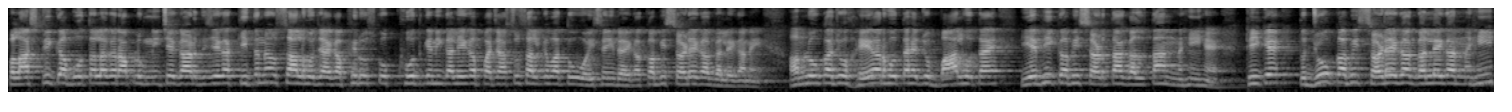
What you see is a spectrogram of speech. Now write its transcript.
प्लास्टिक का बोतल अगर आप लोग नीचे गाड़ दीजिएगा, कितने साल हो जाएगा? फिर उसको खोद के निकालिएगा, पचासों साल के बाद तो वैसे ही रहेगा, कभी सड़ेगा, गलेगा नहीं। हम लोग का जो हेयर होता है, जो बाल होता है, ये भी कभी सड़ता, गलता नहीं है, ठीक है? तो जो कभी सड़ेगा, गलेगा नहीं,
